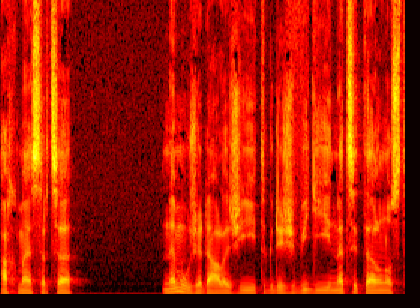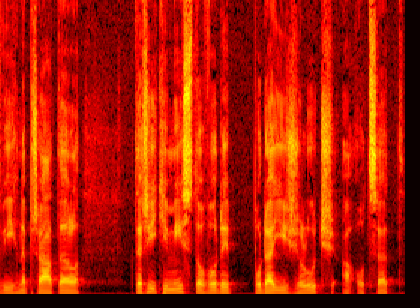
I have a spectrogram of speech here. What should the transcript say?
Ach, mé srdce nemůže dále žít, když vidí necitelnost tvých nepřátel, kteří ti místo vody podají žluč a ocet,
